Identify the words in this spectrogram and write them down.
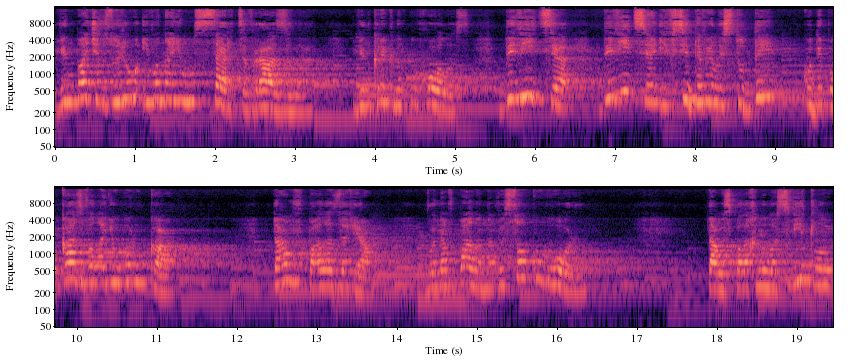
Він бачив зорю, і вона йому серце вразила. Він крикнув у голос Дивіться, дивіться, і всі дивились туди, куди показувала його рука. Там впала зоря. Вона впала на високу гору. Там спалахнуло світло,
